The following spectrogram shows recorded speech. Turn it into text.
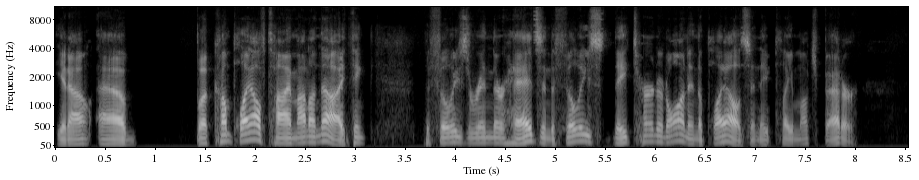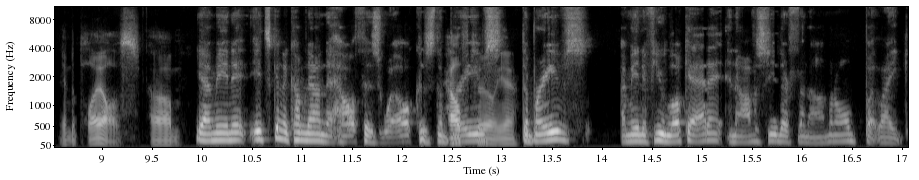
you know. Uh, but come playoff time, I don't know. I think – the Phillies are in their heads, and the Phillies they turn it on in the playoffs, and they play much better in the playoffs. Um, yeah, I mean it, it's going to come down to health as well because the Braves, too, yeah. the Braves. I mean, if you look at it, and obviously they're phenomenal, but like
